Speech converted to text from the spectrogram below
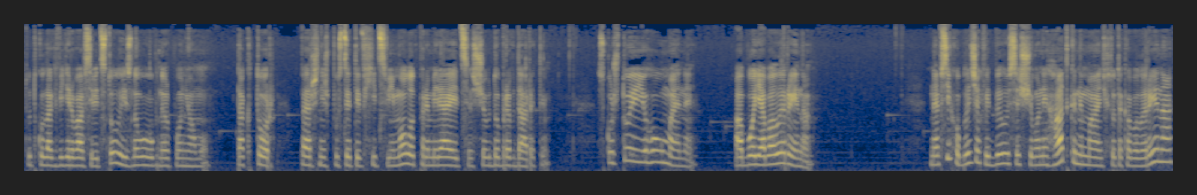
Тут кулак відірвався від столу і знову гупнув по ньому. Так Тор, перш ніж пустити в хід свій молот, приміряється, щоб добре вдарити. Скуштує його у мене. Або я балерина. На всіх обличчях відбилося, що вони гадки не мають, хто така балерина,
